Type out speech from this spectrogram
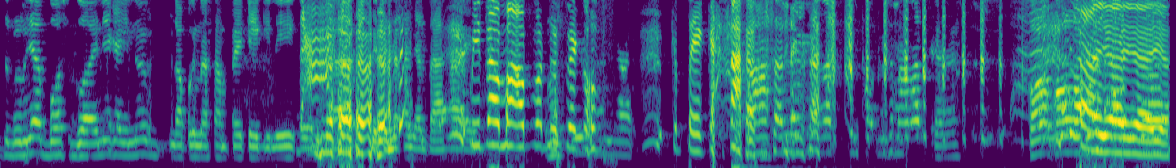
Sebelumnya bos gue ini kayak ini nggak pernah sampai kayak gini. Kayak dia biasanya kan nyantai. Minta maaf for the sake of ketekan. Bahasannya sangat semangat ya. Kalau kalau Ya ya ya ya.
